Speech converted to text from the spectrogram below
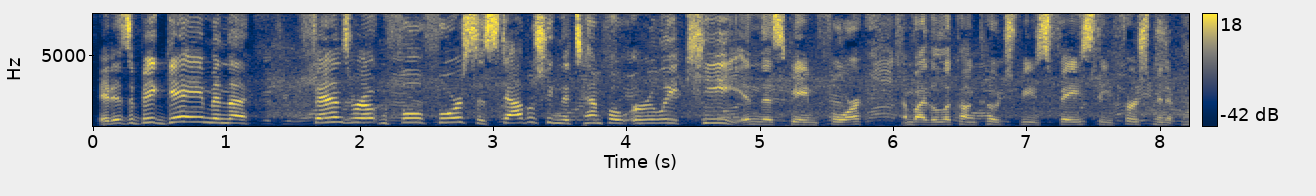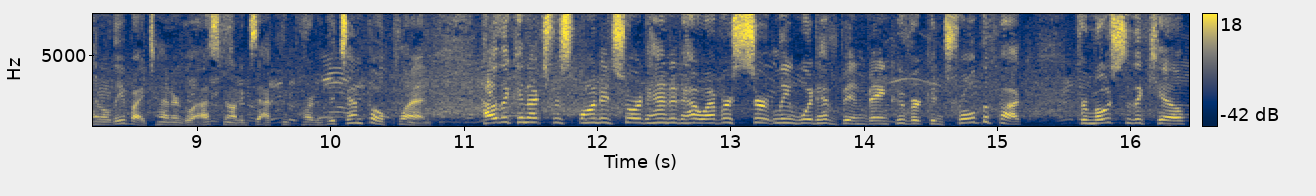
It is a big game, and the fans are out in full force, establishing the tempo early key in this game four. And by the look on Coach V's face, the first minute penalty by Tanner Glass not exactly part of the tempo plan. How the Canucks responded shorthanded, however, certainly would have been. Vancouver controlled the puck for most of the kill,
